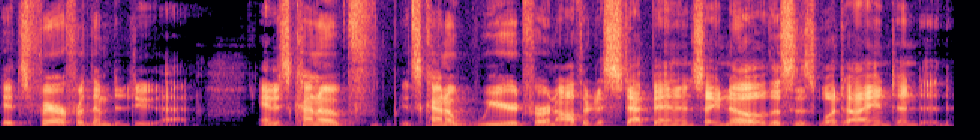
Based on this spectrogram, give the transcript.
it's fair for them to do that. And it's kind of it's kind of weird for an author to step in and say, "No, this is what I intended."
